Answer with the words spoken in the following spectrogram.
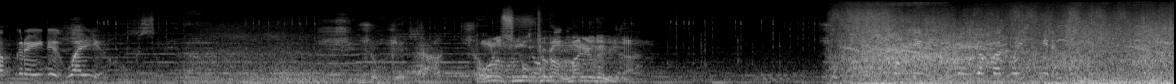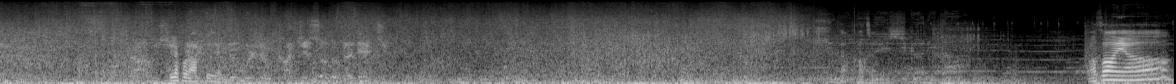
업그레이드 완료. 보너스 목표가 만료됩니다. 동맹이 공격받고 있습니다. 블랙홀 압도전 물좀 같이 써도 되겠지. 나 가자 어서와요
